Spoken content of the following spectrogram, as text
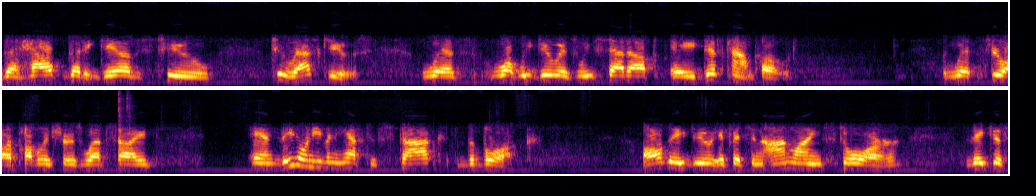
the help that it gives to to rescues. With what we do is we set up a discount code with through our publisher's website, and they don't even have to stock the book all they do, if it's an online store, they just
